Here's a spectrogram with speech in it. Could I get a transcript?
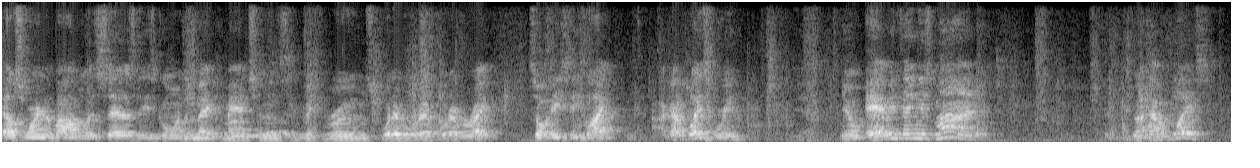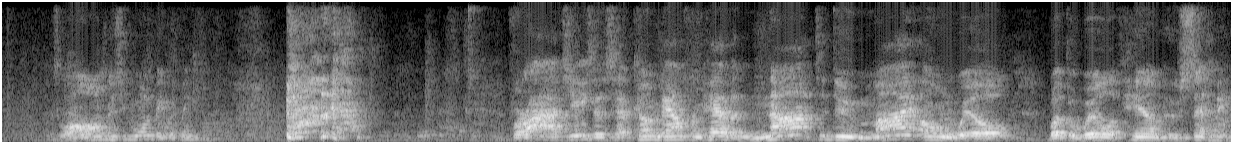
Elsewhere in the Bible it says that he's going to make mansions, make rooms, whatever, whatever, whatever, right? So he's, he's like, I got a place for you. You know, everything is mine. You're going to have a place. As long as you want to be with me. For I, Jesus, have come down from heaven, not to do my own will, but the will of him who sent me.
